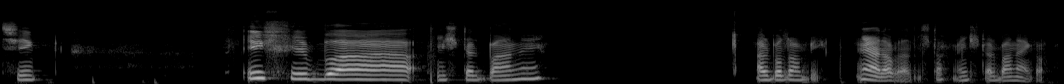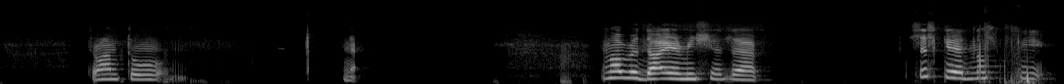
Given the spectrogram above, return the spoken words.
cyk. I chyba Mr. Bunny. Albo zombie. Nie, dobra, zostawmy Mr. Banego. Czy mam tu... Nie. No wydaje mi się, że wszystkie jednostki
